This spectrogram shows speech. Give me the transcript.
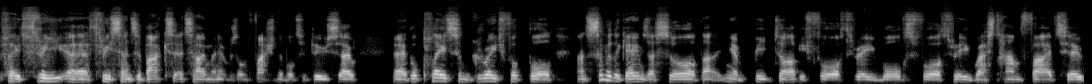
played three uh, three centre backs at a time when it was unfashionable to do so uh, but played some great football. And some of the games I saw that you know beat Derby four three, Wolves four three, West Ham five two,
